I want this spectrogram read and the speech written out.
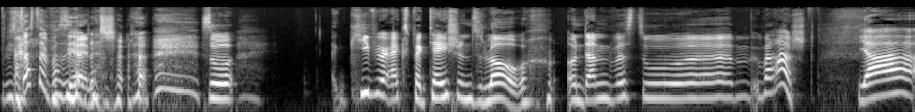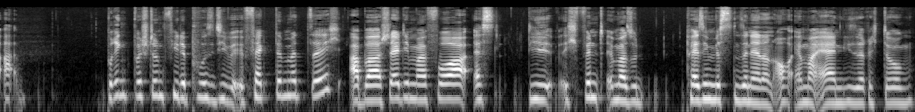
wie ist das denn passiert? Mensch. So, keep your expectations low und dann wirst du ähm, überrascht. Ja, bringt bestimmt viele positive Effekte mit sich, aber stell dir mal vor, es, die, ich finde immer so, Pessimisten sind ja dann auch immer eher in diese Richtung.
